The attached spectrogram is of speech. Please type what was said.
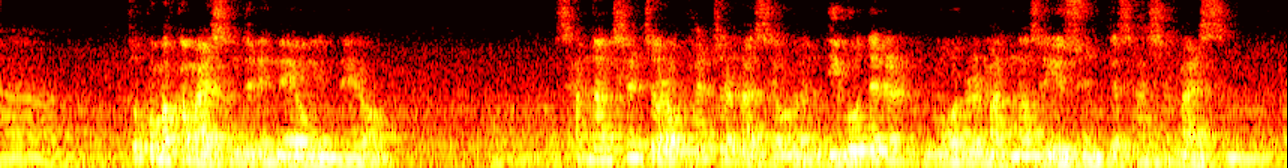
아, 조금 아까 말씀드린 내용인데요. 어, 3장 7절로 8절 말씀에 보면 니고데모를 만나서 예수님께서 하신 말씀입니다.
